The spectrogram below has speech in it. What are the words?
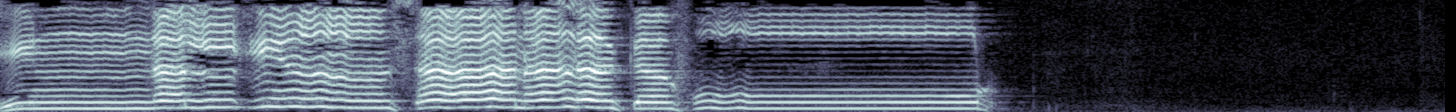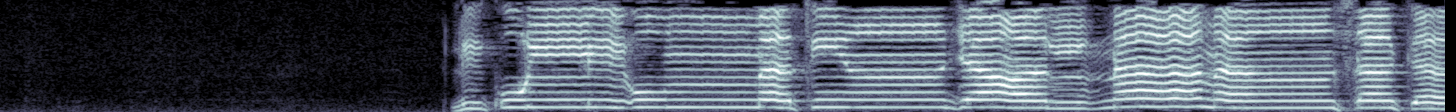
إِنَّ الْإِنسَانَ لَكَفُورٌ لِكُلِّ أُمَّةٍ جَعَلْنَا مَنسَكًا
